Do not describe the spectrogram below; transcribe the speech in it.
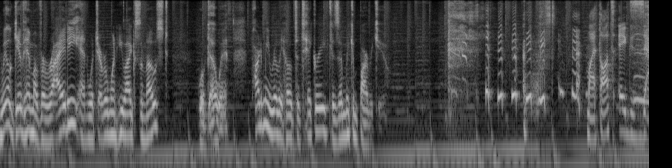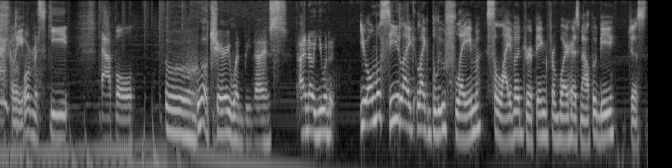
We'll give him a variety, and whichever one he likes the most, we'll go with. Part of me really hopes it's hickory because then we can barbecue. My thoughts exactly. Or mesquite, apple. A little cherry would be nice. I know you would. you almost see like like blue flame saliva dripping from where his mouth would be just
